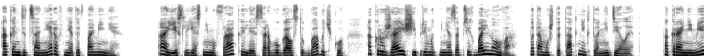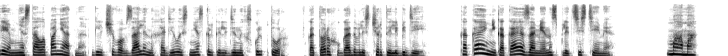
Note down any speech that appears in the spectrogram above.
А кондиционеров нет и в помине. А если я сниму фрак или сорву галстук-бабочку, окружающие примут меня за психбольного, потому что так никто не делает. По крайней мере, мне стало понятно, для чего в зале находилось несколько ледяных скульптур, в которых угадывались черты лебедей. Какая-никакая замена сплит-системе. «Мама!» —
